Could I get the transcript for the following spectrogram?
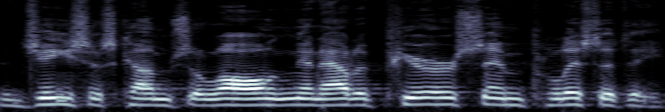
And Jesus comes along, and out of pure simplicity,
